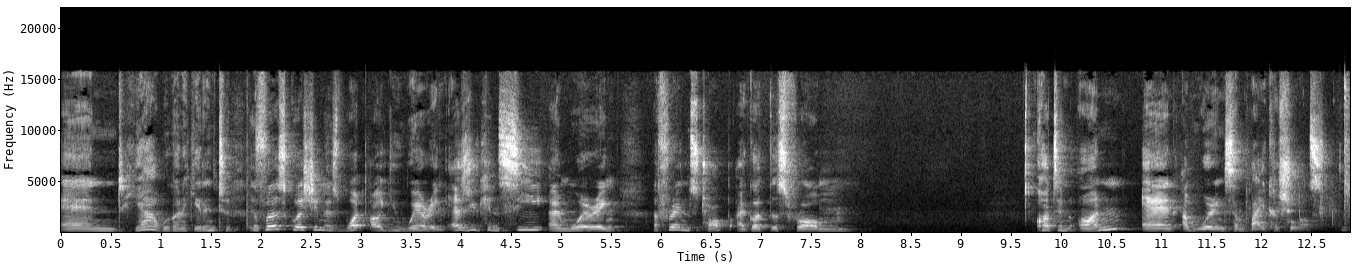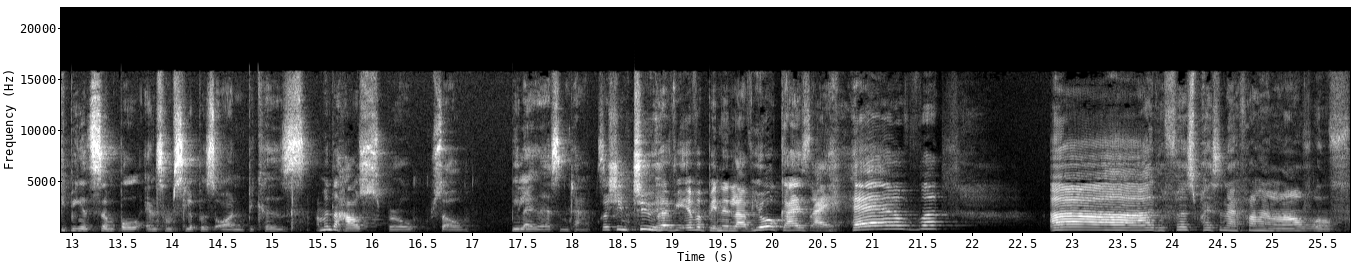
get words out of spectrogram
And yeah we're gonna get into it the first question is what are you wearing? As you can see I'm wearing a friend's top. I got this from Cotton On and I'm wearing some biker shorts. Keeping it simple and some slippers on because I'm in the house, bro. So be like that sometimes. Question two, have you ever been in love? Yo, guys, I have. Ah, uh, the first person I fell in love with.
